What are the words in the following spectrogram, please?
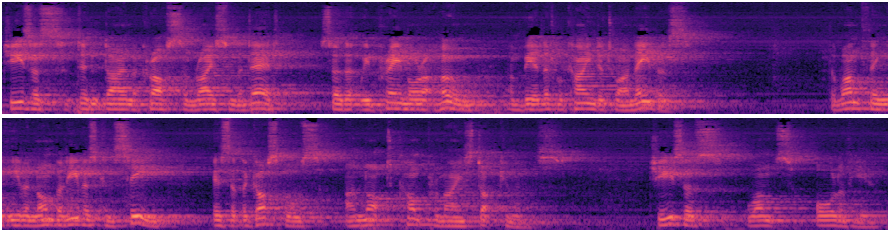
Jesus didn't die on the cross and rise from the dead so that we pray more at home and be a little kinder to our neighbours. The one thing even non believers can see is that the Gospels are not compromised documents. Jesus wants all of you,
